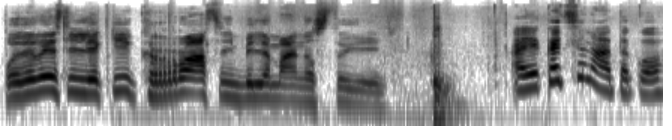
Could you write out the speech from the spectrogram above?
Подивись, який красень біля мене стоїть. А яка ціна такого?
